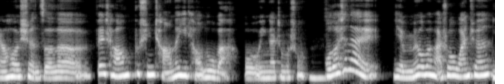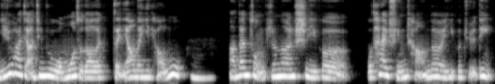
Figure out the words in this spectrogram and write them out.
然后选择了非常不寻常的一条路吧，我我应该这么说。我到现在也没有办法说完全一句话讲清楚我摸索到了怎样的一条路嗯啊，但总之呢，是一个不太寻常的一个决定。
